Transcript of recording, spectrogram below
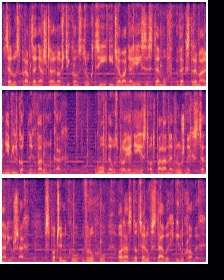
w celu sprawdzenia szczelności konstrukcji i działania jej systemów w ekstremalnie wilgotnych warunkach. Główne uzbrojenie jest odpalane w różnych scenariuszach w spoczynku, w ruchu oraz do celów stałych i ruchomych.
